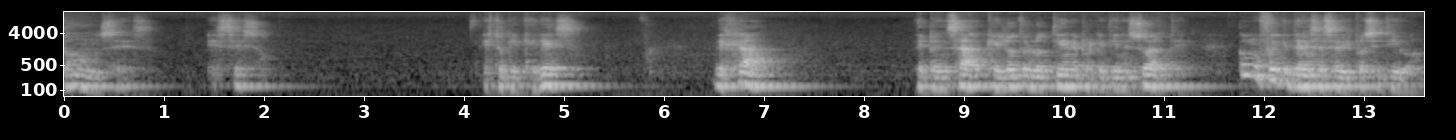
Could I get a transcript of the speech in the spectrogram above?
Entonces, es eso. Esto que querés, deja de pensar que el otro lo tiene porque tiene suerte. ¿Cómo fue que tenés ese dispositivo?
